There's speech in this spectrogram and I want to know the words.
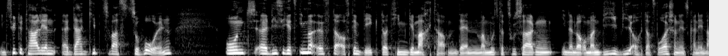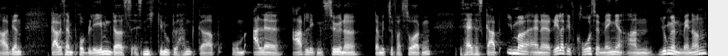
in Süditalien, äh, da gibt's was zu holen. Und äh, die sich jetzt immer öfter auf dem Weg dorthin gemacht haben. Denn man muss dazu sagen, in der Normandie, wie auch davor schon in Skandinavien, gab es ein Problem, dass es nicht genug Land gab, um alle adligen Söhne damit zu versorgen. Das heißt, es gab immer eine relativ große Menge an jungen Männern,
